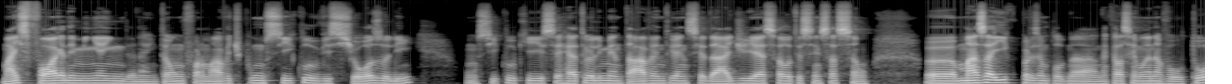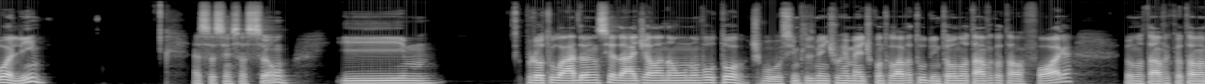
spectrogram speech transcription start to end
mais fora de mim ainda, né? Então formava tipo um ciclo vicioso ali, um ciclo que se retroalimentava entre a ansiedade e essa outra sensação. Uh, mas aí, por exemplo, na, naquela semana voltou ali essa sensação, e por outro lado, a ansiedade ela não, não voltou. Tipo, simplesmente o remédio controlava tudo. Então eu notava que eu estava fora, eu notava que eu estava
